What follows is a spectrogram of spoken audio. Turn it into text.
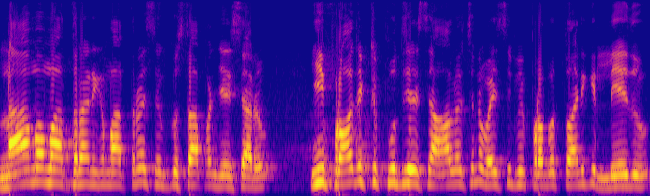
నామమాత్రానికి మాత్రమే శంకుస్థాపన చేశారు. ఈ ప్రాజెక్టు పూర్తి చేసే ఆలోచన వైసీపీ ప్రభుత్వానికి లేదు.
